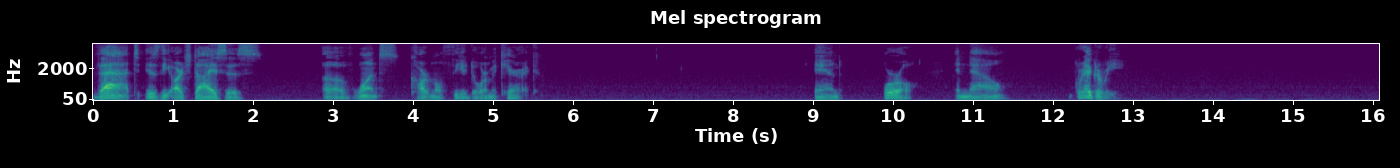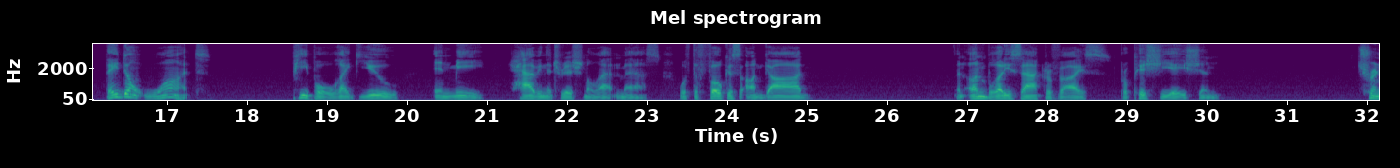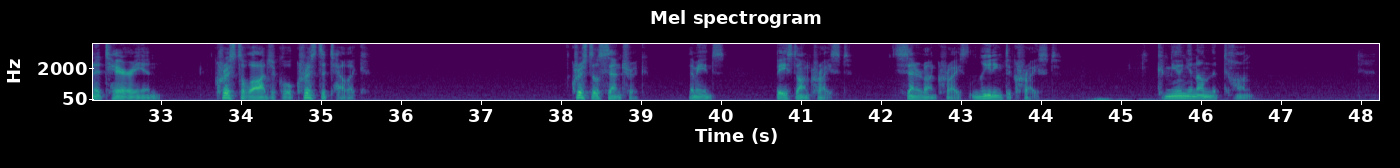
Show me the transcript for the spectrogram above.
That is the archdiocese of once Cardinal Theodore McCarrick and Wuerl, and now Gregory. They don't want people like you and me having the traditional Latin Mass with the focus on God, an unbloody sacrifice, propitiation, Trinitarian, Christological, Christotelic, Christocentric. That means based on Christ, centered on Christ, leading to Christ. Communion on the tongue.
